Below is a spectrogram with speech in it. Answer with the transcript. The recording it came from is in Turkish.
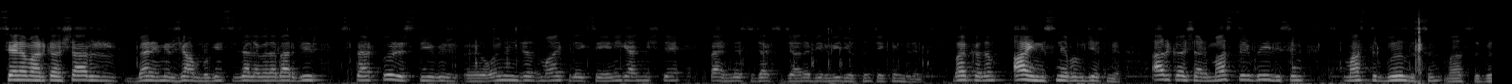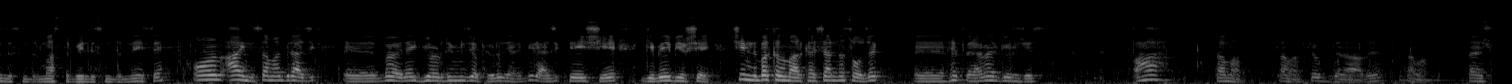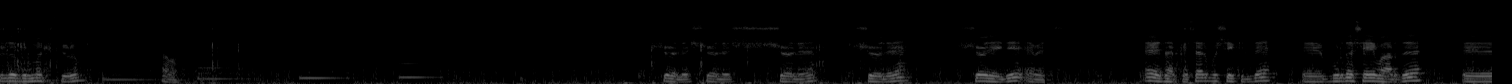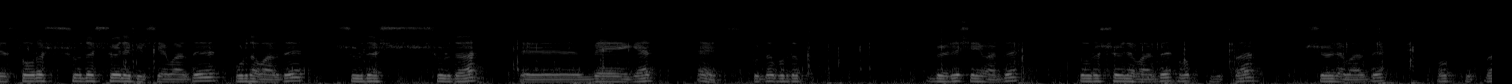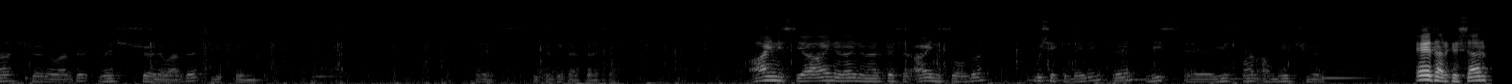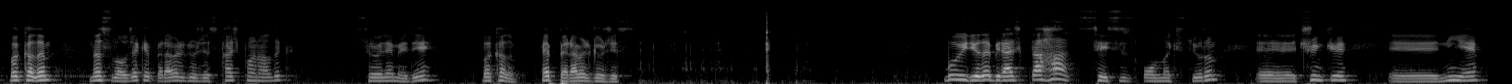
Selam arkadaşlar ben Emircan. Bugün sizlerle beraber bir Spark Burst diye bir e, oyun oynayacağız. Myplex'e yeni gelmişti. Ben de sıcak sıcağına bir videosunu çekeyim dedim. Bakalım aynısını yapabileceğiz mi? Arkadaşlar Master Build'sin Master Build'sin Master Build's mıdır Master Build's mıdır neyse onun aynısı ama birazcık e, böyle gördüğümüz yapıyoruz. Yani birazcık değişiği gibi bir şey. Şimdi bakalım arkadaşlar nasıl olacak? E, hep beraber göreceğiz. Ah tamam tamam. Çok güzel abi tamam ben şurada durmak istiyorum. Tamam. Şöyle, şöyle, şöyle, şöyle, şöyleydi. Evet. Evet arkadaşlar bu şekilde. Ee, burada şey vardı. Ee, sonra şurada şöyle bir şey vardı. Burada vardı. Şurada, şurada. Ee, ve gel. Evet. Burada, burada böyle şey vardı. Sonra şöyle vardı. Hop zıpla. Şöyle vardı. Hop zıpla şöyle vardı ve şöyle vardı. Bitti benimki. Evet bitirdik arkadaşlar. Aynısı ya aynen aynen arkadaşlar aynısı oldu. Bu şekildeydi ve biz e, 100 puan almayı düşünüyorum. Evet arkadaşlar bakalım nasıl olacak hep beraber göreceğiz. Kaç puan aldık? Söylemedi. Bakalım hep beraber göreceğiz. Bu videoda birazcık daha sessiz olmak istiyorum. E, çünkü e, niye?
